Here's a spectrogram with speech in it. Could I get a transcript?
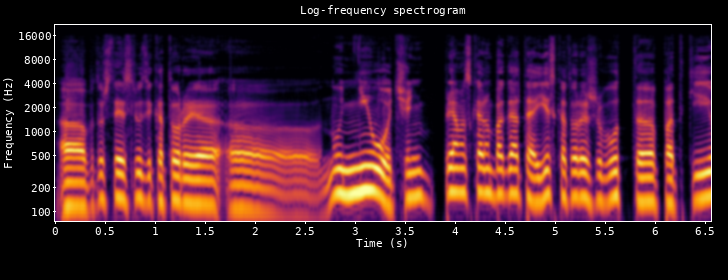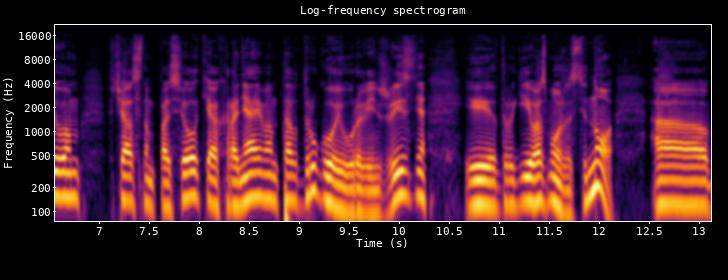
А, потому что есть люди, которые, а, ну, не очень, прямо скажем, богатые, а есть, которые живут а, под Киевом в частном поселке, охраняемом, там другой уровень жизни и другие возможности. Но, а,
